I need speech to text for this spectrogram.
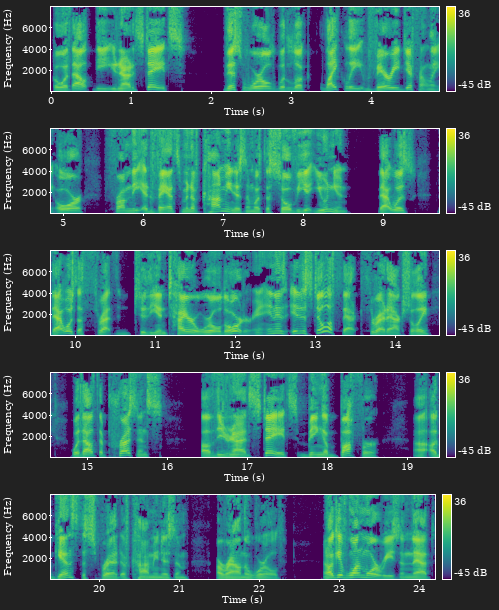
but without the United States, this world would look likely very differently. Or from the advancement of communism with the Soviet Union. That was that was a threat to the entire world order, and it is still a threat, actually. without the presence of the United States being a buffer uh, against the spread of communism around the world. And I'll give one more reason that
